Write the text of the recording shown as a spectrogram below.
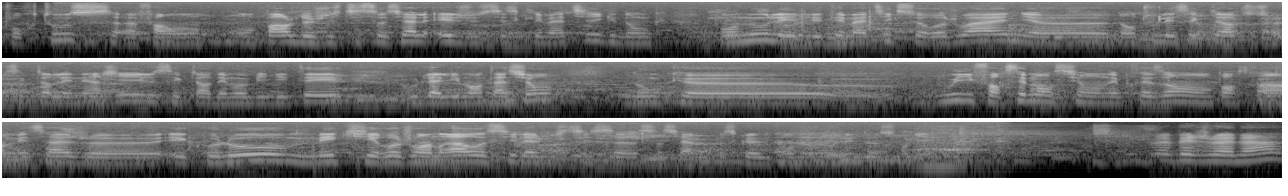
pour tous. Enfin, on, parle de justice sociale et de justice climatique. Donc, pour nous, les, thématiques se rejoignent dans tous les secteurs, que ce soit le secteur de l'énergie, le secteur des mobilités ou de l'alimentation. Donc, oui, forcément, si on est présent, on portera un message euh, écolo, mais qui rejoindra aussi la justice euh, sociale, parce que pour nous, les deux sont liés. Je m'appelle Johanna,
